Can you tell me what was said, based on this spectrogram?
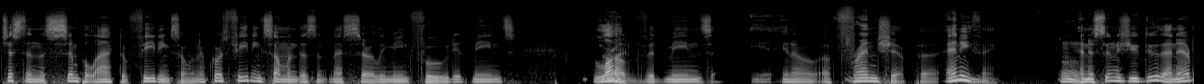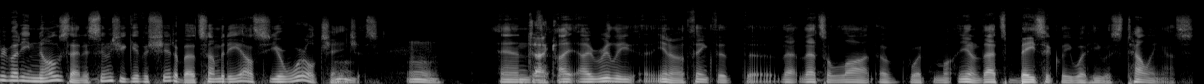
just in the simple act of feeding someone. Of course, feeding someone doesn't necessarily mean food. It means love. Right. It means you know a friendship, uh, anything. Mm. And as soon as you do that, and everybody knows that, as soon as you give a shit about somebody else, your world mm. changes. Mm. And exactly. I, I really, you know, think that uh, that that's a lot of what you know. That's basically what he was telling us,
